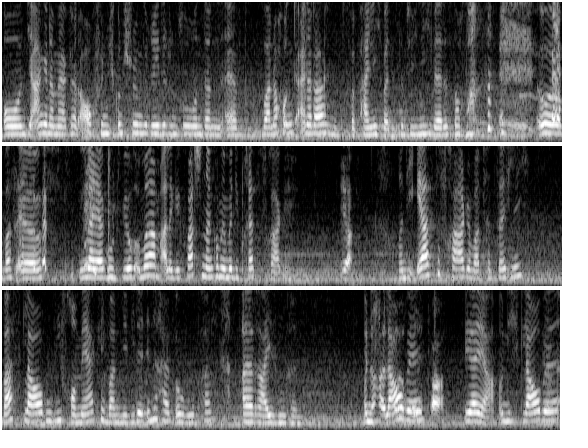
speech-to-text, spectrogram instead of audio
und die Angela Merkel hat auch, finde ich, ganz schön geredet und so. Und dann äh, war noch irgendeiner da, voll peinlich, ich jetzt natürlich nicht, wer das noch war. Äh, Was er, naja gut, wie auch immer, haben alle gequatscht und dann kommen immer die Pressefragen. Ja. Und die erste Frage war tatsächlich, was glauben Sie, Frau Merkel, wann wir wieder innerhalb Europas reisen können? Und Innerhalb ich glaube, Europa. ja, ja. Und ich glaube,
